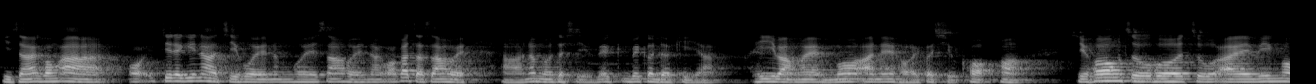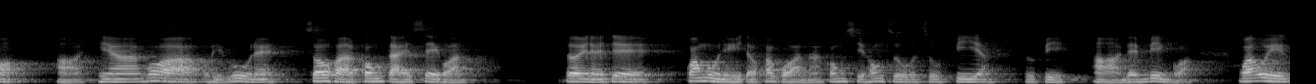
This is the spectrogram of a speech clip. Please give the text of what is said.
伊知影讲啊，哦，即个囡仔一岁、两岁、三岁，那活到十三岁啊，那么就是要要阁落去啊！希望诶，毋好安尼，互伊阁受苦吼。是方诸佛诸爱悯我啊，听我为母呢，说法广大誓愿，所以呢，即。光目女的发愿啊，讲是方诸诸悲啊，诸悲啊，怜悯我，我为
